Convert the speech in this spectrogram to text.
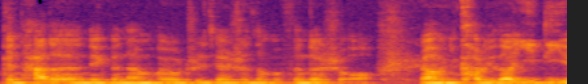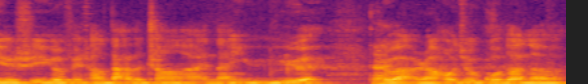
跟她的那个男朋友之间是怎么分的手，然后你考虑到异地是一个非常大的障碍，难以逾越，对是吧？然后就果断的。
